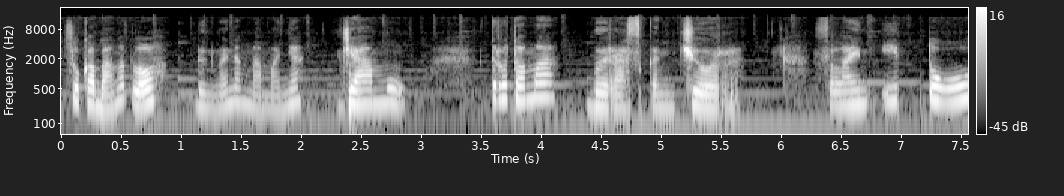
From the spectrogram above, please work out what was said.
suka banget loh dengan yang namanya jamu Terutama beras kencur. Selain itu,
